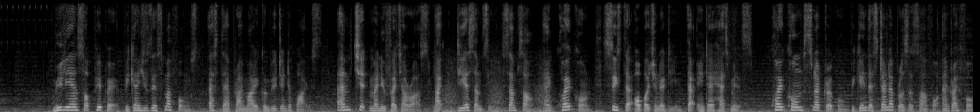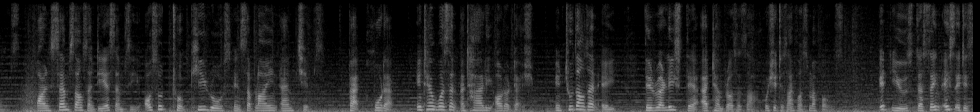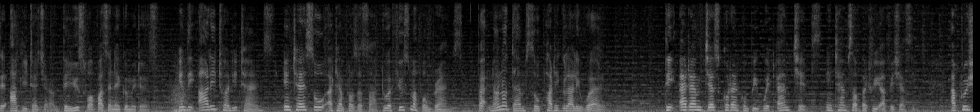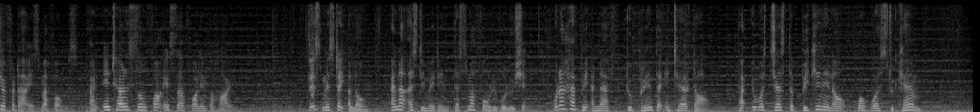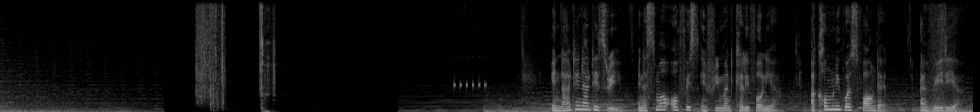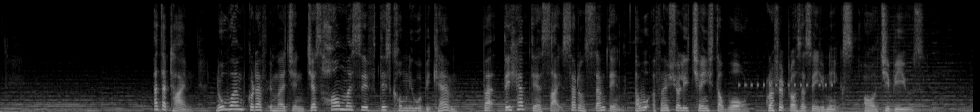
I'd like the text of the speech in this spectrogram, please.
Millions of people began using smartphones as their primary computing device. ARM chip manufacturers like TSMC, Samsung, and Qualcomm seized the opportunity that Intel has missed. Qualcomm Snapdragon became the standard processor for Android phones, while Samsung and TSMC also took key roles in supplying ARM chips. But hold up, Intel wasn't entirely out of touch. In 2008, they released their Atom processor, which is designed for smartphones. It used the same x86 architecture they used for personal computers. In the early 2010s, Intel sold Atom processor to a few smartphone brands, but none of them sold particularly well. The Atom just couldn't compete with ARM chips in terms of battery efficiency, a crucial factor in smartphones, and Intel soon found itself falling behind. This mistake alone, and underestimating the smartphone revolution, wouldn't have been enough to bring the Intel down but it was just the beginning of what was to come. In 1993, in a small office in Fremont, California, a company was founded, NVIDIA. At the time, no one could have imagined just how massive this company would become but they have their sights set on something that will eventually change the world, graphic processing units or GPUs.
